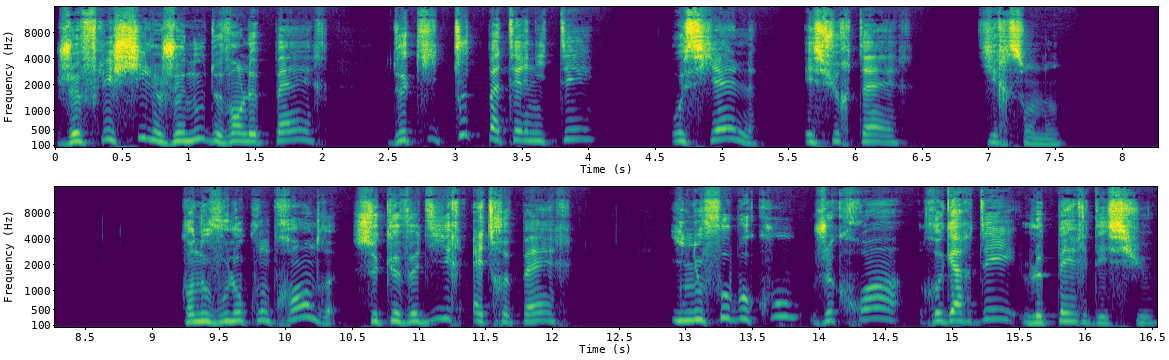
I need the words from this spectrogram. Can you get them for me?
Je fléchis le genou devant le Père, de qui toute paternité, au ciel et sur terre, tire son nom. Quand nous voulons comprendre ce que veut dire être Père, il nous faut beaucoup, je crois, regarder le Père des cieux,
